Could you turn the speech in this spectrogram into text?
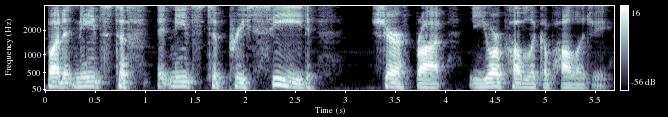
But it needs to it needs to precede Sheriff Brott your public apology.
